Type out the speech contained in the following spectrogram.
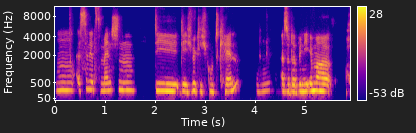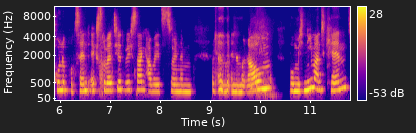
mh, hm, es sind jetzt Menschen, die, die ich wirklich gut kenne. Mhm. Also da bin ich immer 100% extrovertiert, würde ich sagen, aber jetzt so in einem, ähm, in einem Raum, wo mich niemand kennt,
